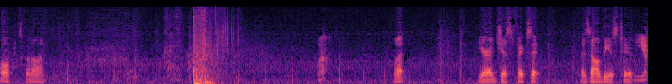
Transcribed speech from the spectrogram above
Oh, what's going on? What? What? You're at just fix it? A zombie is too. Yep.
